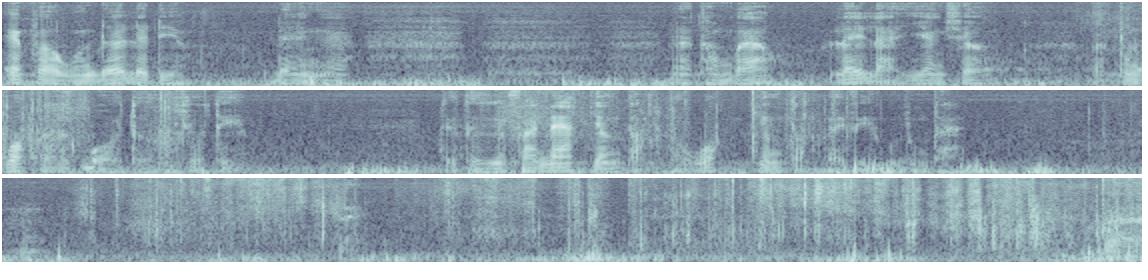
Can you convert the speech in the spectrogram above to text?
em vào quận đế lê điền đang à, thông báo lấy lại giang sơn và Trung Quốc đã bồi thường số tiền từ từ phá nát dân tộc tổ quốc, dân tộc đại việt của chúng ta. Ừ. Và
